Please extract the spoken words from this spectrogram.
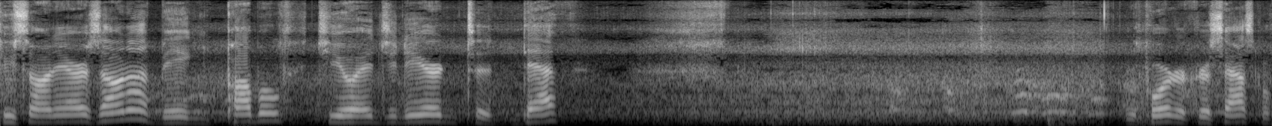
Tucson, Arizona, being pummeled, geoengineered to death. Reporter Chris Haskell.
